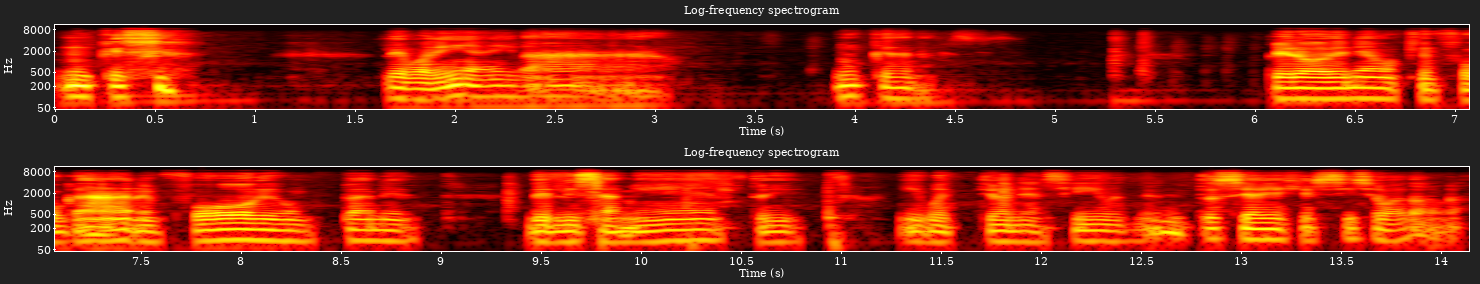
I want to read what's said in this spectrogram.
Nunca le ponía ahí, va, nunca hice lo que pero teníamos que enfocar, enfoque, compadre, deslizamiento y, cuestiones así. Entonces había ejercicio para todo.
